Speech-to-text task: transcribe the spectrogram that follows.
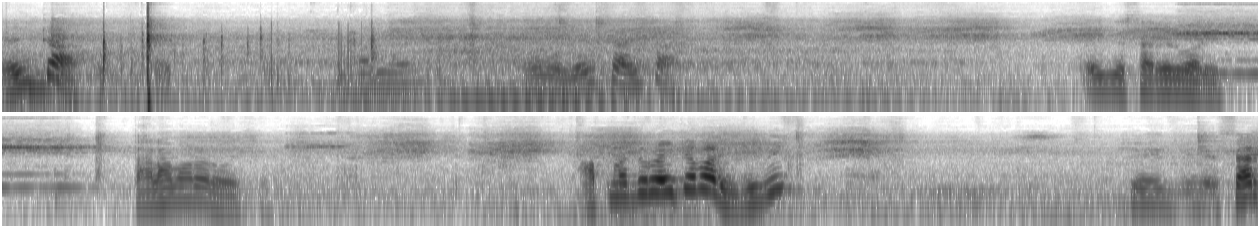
এইটা? ও এইটা এইটা? এই যে স্যারের বাড়ি। তালা মারা রয়েছে। আপনাদেরও এইটা বাড়ি দিদি? স্যার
